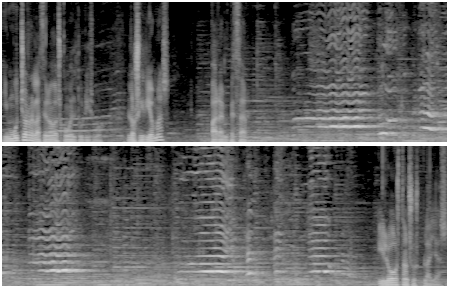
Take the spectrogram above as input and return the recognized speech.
y muchos relacionados con el turismo. Los idiomas, para empezar. Y luego están sus playas.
